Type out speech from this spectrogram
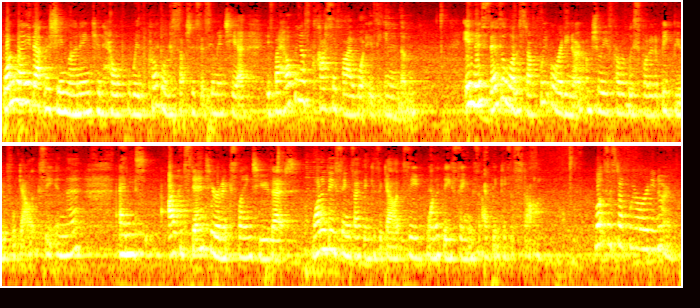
One way that machine learning can help with problems such as this image here is by helping us classify what is in them. In this, there's a lot of stuff we already know. I'm sure you've probably spotted a big, beautiful galaxy in there. And I could stand here and explain to you that one of these things I think is a galaxy, one of these things I think is a star. Lots of stuff we already know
